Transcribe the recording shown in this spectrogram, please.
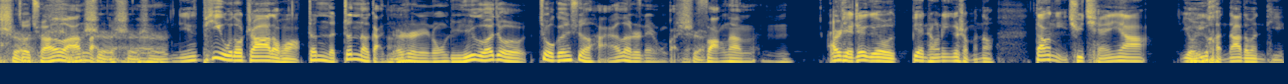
是就全完了是是是，你屁股都扎得慌。真的真的感觉是那种吕迪格就就跟训孩子是那种感觉，是防他们。嗯而且这个又变成了一个什么呢？当你去前压，有一个嗯很大的问题，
